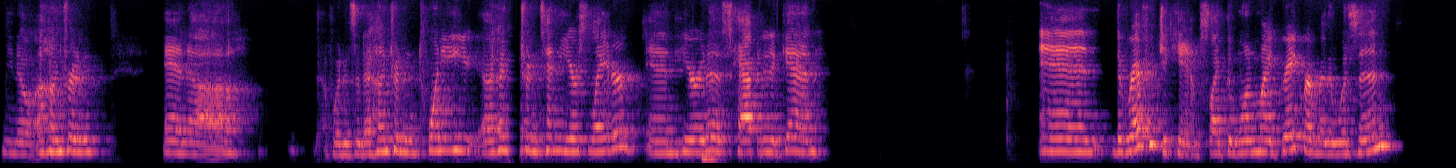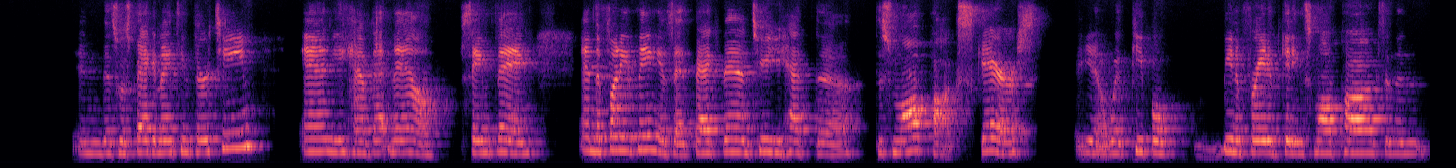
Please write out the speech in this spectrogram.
you know, 100 and uh, what is it, 120, 110 years later. And here it is happening again. And the refugee camps, like the one my great grandmother was in, and this was back in 1913, and you have that now, same thing. And the funny thing is that back then too, you had the the smallpox scares, you know, with people being afraid of getting smallpox, and then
